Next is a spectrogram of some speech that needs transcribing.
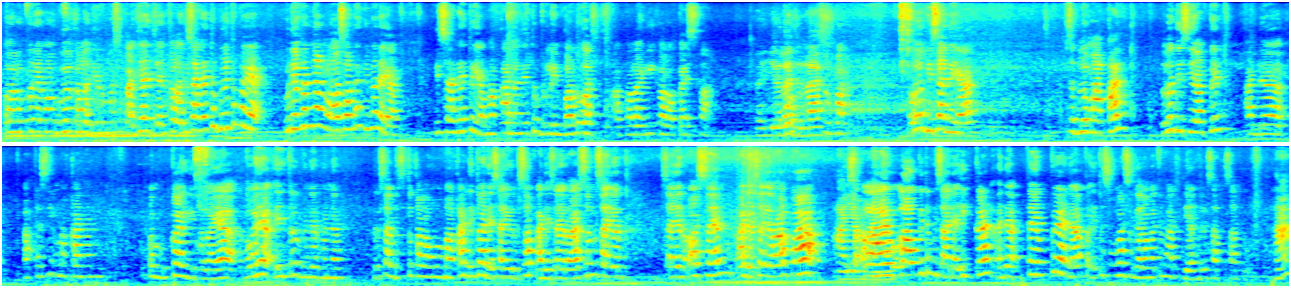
walaupun emang gue kalau di rumah suka jajan kalau di sana tuh gue tuh kayak udah kenyang loh. Soalnya gimana ya? Di sana itu ya makanan itu berlimpah luas apalagi kalau pesta. Ah, Iyalah jelas. sumpah. Lo bisa nih ya sebelum makan lo disiapin ada apa sih makanan pembuka gitu lah ya. Pokoknya itu bener-bener. Terus habis itu kalau mau makan itu ada sayur sop ada sayur asem sayur sayur oseng ada sayur apa Ayam lauk lauk itu bisa ada ikan ada tempe ada apa itu semua segala macam harus diambil satu-satu Hah?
